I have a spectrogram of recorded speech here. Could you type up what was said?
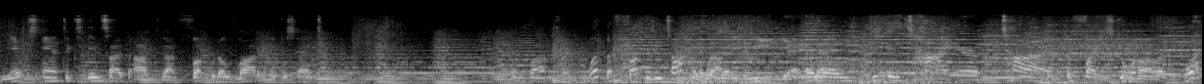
Nick's antics inside the octagon fuck with a lot of people's heads. And Bobby's like, what the fuck is he talking about? What does that even mean? Yeah, And then the entire time the fight is going on, like, what,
